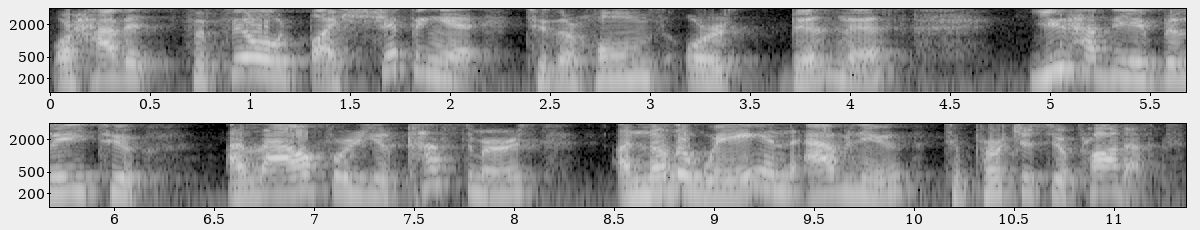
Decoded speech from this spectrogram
or have it fulfilled by shipping it to their homes or business, you have the ability to allow for your customers another way and avenue to purchase your products,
